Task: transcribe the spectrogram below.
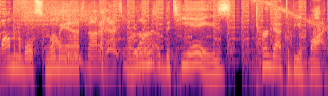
Abominable snowman. He's not an axe One of the TAs turned out to be a bot.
